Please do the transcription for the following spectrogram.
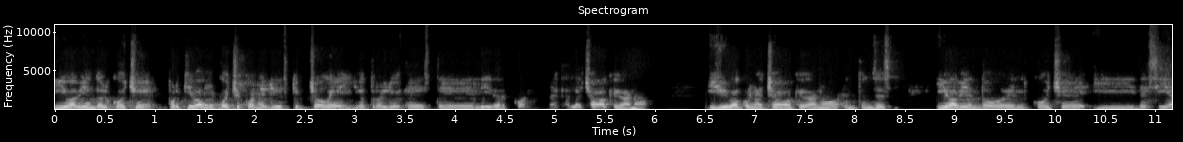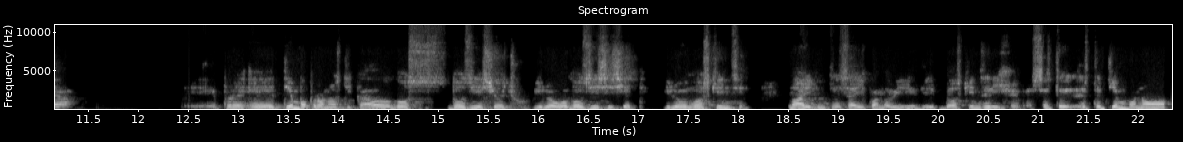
Iba viendo el coche, porque iba un coche con el Youth Kipchoge y otro este, líder con la chava que ganó, y yo iba con la chava que ganó, entonces iba viendo el coche y decía eh, eh, tiempo pronosticado 2.18 y luego 2.17 y luego 2.15. No, y entonces ahí cuando vi 2.15 dije, pues este, este tiempo no,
